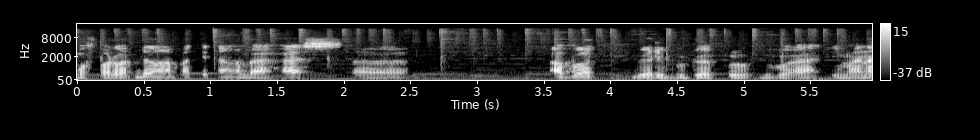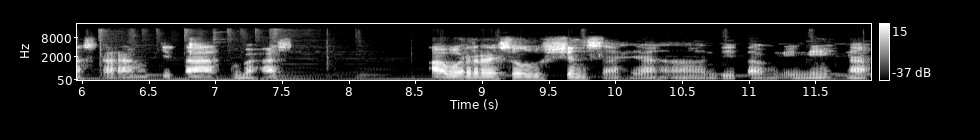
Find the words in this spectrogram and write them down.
move forward dong. Apa kita ngebahas eh, about 2022 di mana sekarang kita ngebahas our resolutions lah ya eh, di tahun ini. Nah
